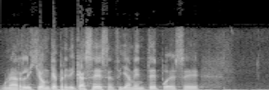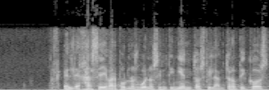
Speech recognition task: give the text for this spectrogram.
una religión que predicase sencillamente pues, eh, el dejarse llevar por unos buenos sentimientos filantrópicos.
